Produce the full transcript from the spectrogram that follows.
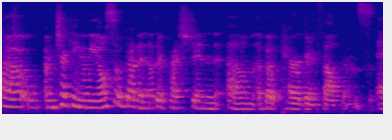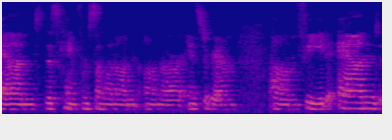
Uh, I'm checking, and we also got another question um, about peregrine falcons, and this came from someone on on our Instagram um, feed, and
